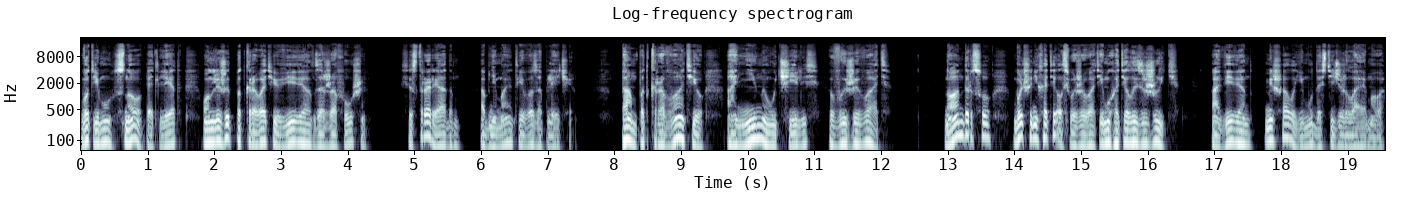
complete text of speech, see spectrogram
Вот ему снова пять лет, он лежит под кроватью Вивиан, зажав уши. Сестра рядом, обнимает его за плечи. Там, под кроватью, они научились выживать. Но Андерсу больше не хотелось выживать, ему хотелось жить а Вивиан мешала ему достичь желаемого.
